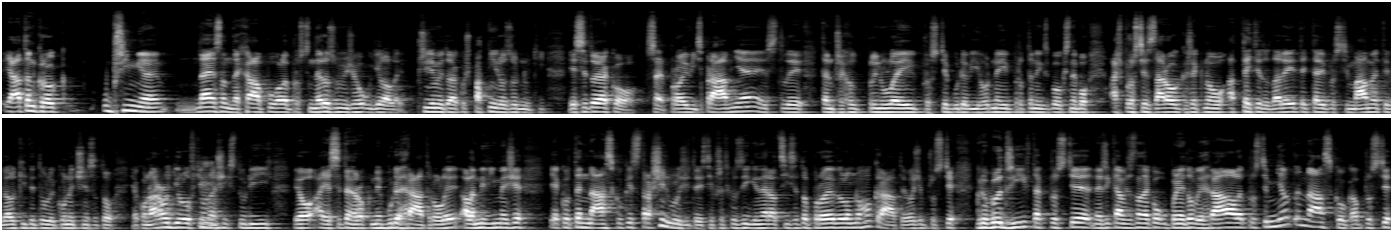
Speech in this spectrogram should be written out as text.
já ten krok upřímně, ne, jsem nechápu, ale prostě nerozumím, že ho udělali. Přijde mi to jako špatný rozhodnutí. Jestli to jako se projeví správně, jestli ten přechod plynulej prostě bude výhodný pro ten Xbox, nebo až prostě za rok řeknou a teď je to tady, teď tady prostě máme ty velké tituly, konečně se to jako narodilo v těch hmm. našich studiích, jo, a jestli ten rok nebude hrát roli, ale my víme, že jako ten náskok je strašně důležitý. Z těch předchozích generací se to projevilo mnohokrát, jo, že prostě kdo byl dřív, tak prostě neříkám, že snad jako úplně to vyhrál, ale prostě měl ten náskok a prostě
